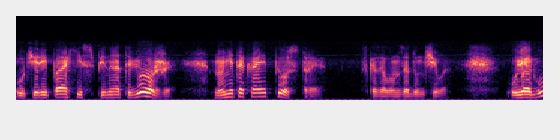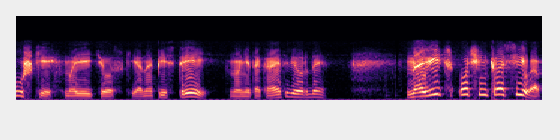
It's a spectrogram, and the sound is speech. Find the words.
У черепахи спина тверже, но не такая пестрая. — сказал он задумчиво. «У лягушки, моей тезки, она пестрей, но не такая твердая. На вид очень красиво,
